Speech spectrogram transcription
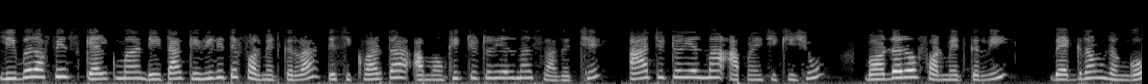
લીબરઓફીસ કેલ્કમાં ડેટા કેવી રીતે ફોર્મેટ કરવા તે શીખવાડતા આ મૌખિક ટ્યુટોરીયલમાં સ્વાગત છે. આ ટ્યુટોરીયલમાં આપણે શીખીશું બોર્ડરો ફોર્મેટ કરવી, બેકગ્રાઉન્ડ રંગો,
